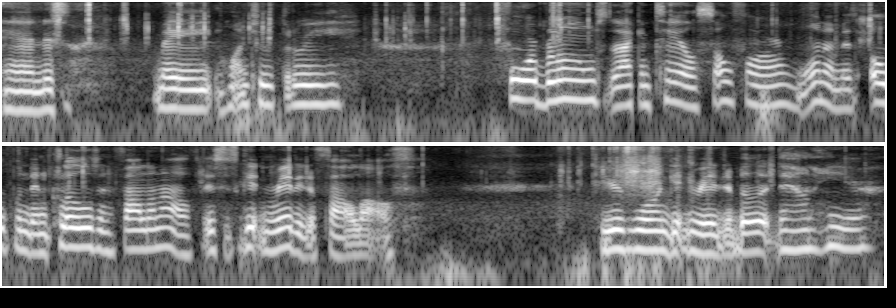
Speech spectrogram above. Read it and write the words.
And this made one, two, three, four blooms that I can tell so far. One of them is opened and closed and fallen off. This is getting ready to fall off. Here's one getting ready to bud down here.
